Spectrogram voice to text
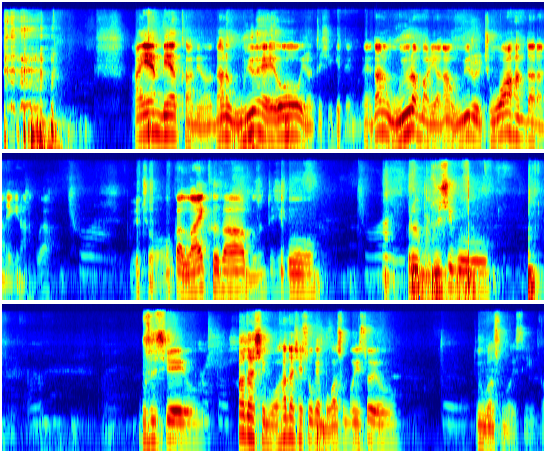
I am milk 하면 나는 우유예요 이런 뜻이기 때문에 나는 우유란 말이야. 난 우유를 좋아한다라는 얘기를 하는 거야. 좋아. 그렇죠. 그러니까 like가 무슨 뜻이고 좋아한다. 그럼 무슨 시고 무슨 시예요? 하다시. 하다시고 하다시 속에 뭐가 숨어 있어요? Do. do가 숨어 있으니까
